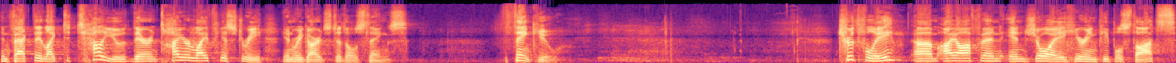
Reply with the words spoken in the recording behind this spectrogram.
In fact, they like to tell you their entire life history in regards to those things. Thank you. Truthfully, um, I often enjoy hearing people's thoughts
